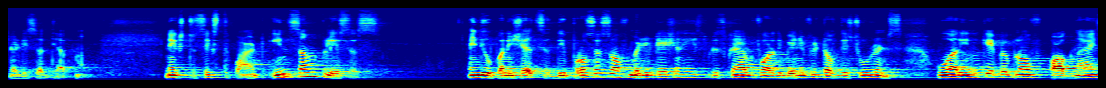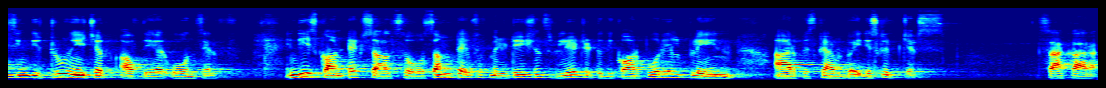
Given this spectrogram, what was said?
That is adhyatma. Next, sixth point. In some places, in the Upanishads, the process of meditation is prescribed for the benefit of the students who are incapable of cognizing the true nature of their own self. In these contexts, also, some types of meditations related to the corporeal plane are prescribed by the scriptures. Sakara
